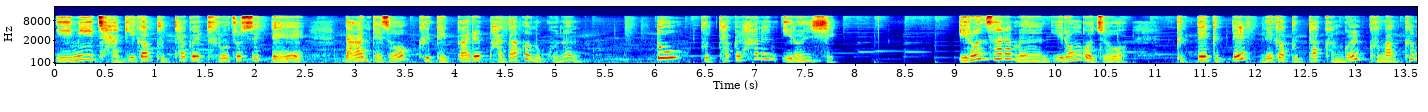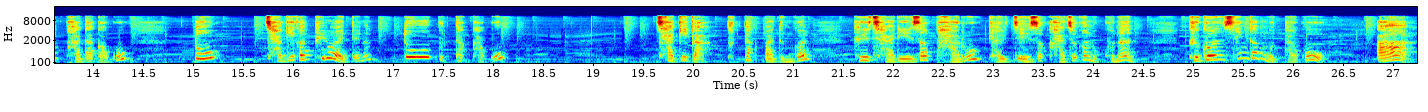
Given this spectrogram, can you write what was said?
이미 자기가 부탁을 들어줬을 때 나한테서 그 대가를 받아가 놓고는 또 부탁을 하는 이런 식. 이런 사람은 이런 거죠. 그때그때 내가 부탁한 걸 그만큼 받아가고 또 자기가 필요할 때는 또 부탁하고 자기가 부탁받은 걸 그 자리에서 바로 결제해서 가져가 놓고는 그건 생각 못하고 아,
